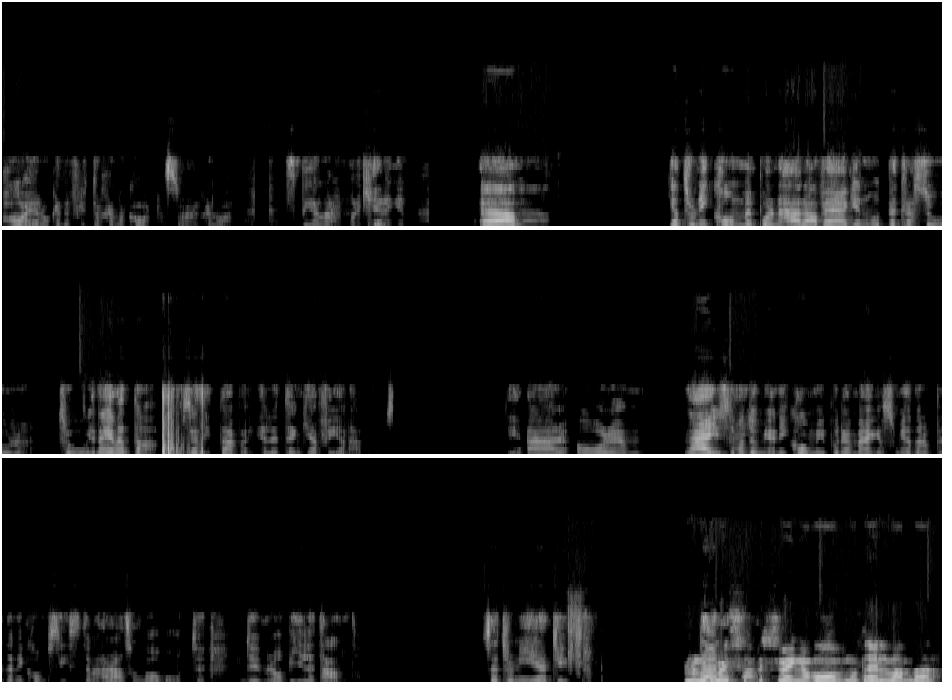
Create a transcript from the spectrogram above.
Ja, jag råkade flytta själva kartan snarare än själva spelarmarkeringen. Um, jag tror ni kommer på den här äh, vägen mot Betrasur. Tror, nej vänta, nu måste jag titta. Eller tänker jag fel här? Det är Arem. Nej just det, vad dum jag är. Ni kommer ju på den vägen som är där uppe där ni kom sist. Den här äh, som går mot Dymra och Biletand. Så jag tror ni är typ Men då kan man svänga av mot elvan där.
